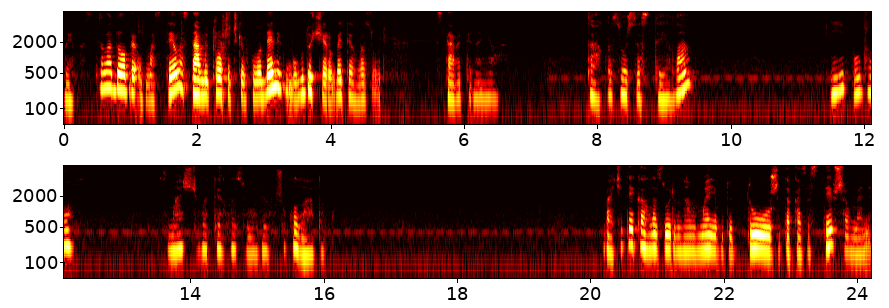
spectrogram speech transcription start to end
вимастила добре, обмастила, ставлю трошечки в холодильник, бо буду ще робити глазурь. Ставити на нього. Так, глазурь застила. І буду змащувати глазурю шоколадом. Бачите, яка глазурь, вона має бути дуже така застивша в мене.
